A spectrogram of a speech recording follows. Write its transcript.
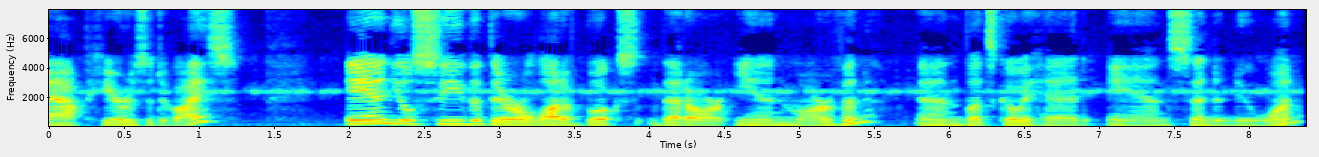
app here as a device, and you'll see that there are a lot of books that are in Marvin, and let's go ahead and send a new one.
